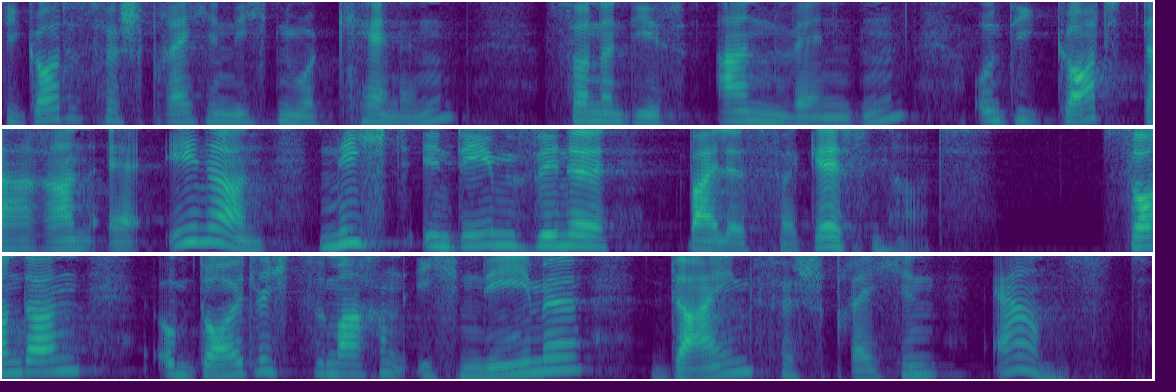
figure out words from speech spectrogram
die Gottes Versprechen nicht nur kennen, sondern die es anwenden und die Gott daran erinnern, nicht in dem Sinne, weil er es vergessen hat, sondern um deutlich zu machen, ich nehme dein Versprechen ernst.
